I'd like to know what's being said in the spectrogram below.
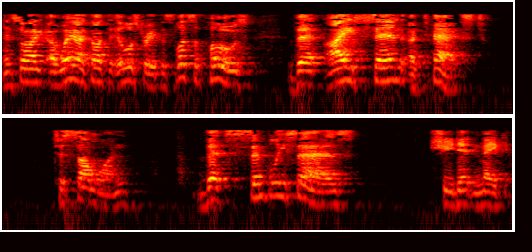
And so I, a way I thought to illustrate this, let's suppose that I send a text to someone that simply says she didn't make it.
